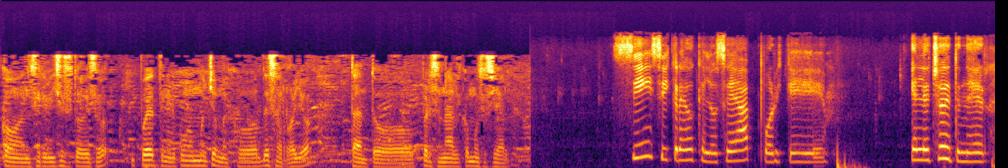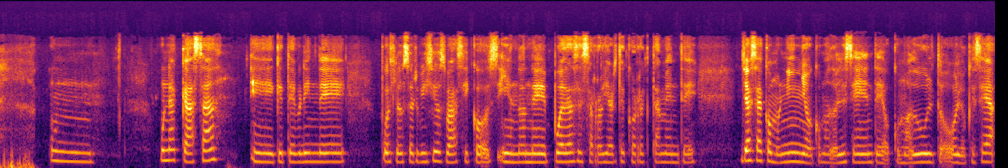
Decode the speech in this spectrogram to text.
con servicios y todo eso, puede tener como mucho mejor desarrollo, tanto personal como social. Sí, sí creo que lo sea porque el hecho de tener una casa eh, que te brinde pues los servicios básicos y en donde puedas desarrollarte correctamente, ya sea como niño, como adolescente o como adulto o lo que sea,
